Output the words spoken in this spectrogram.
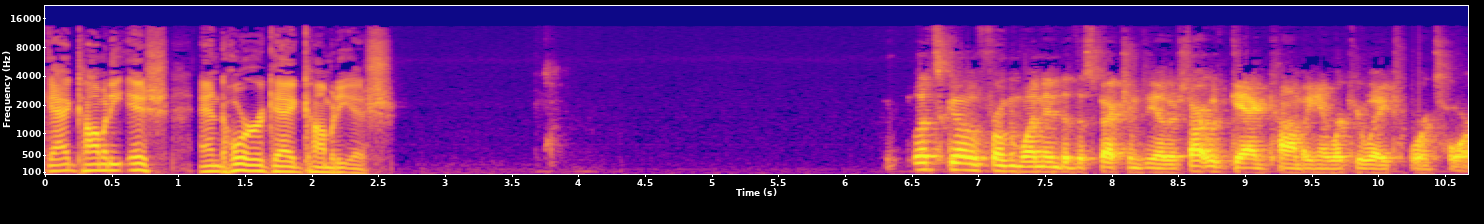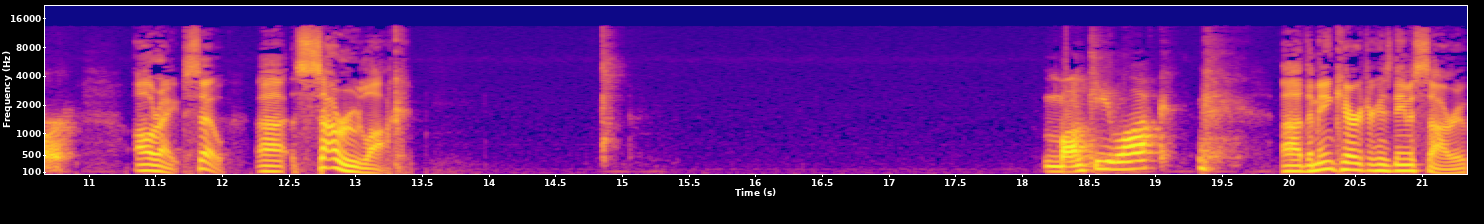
gag comedy ish, and horror gag comedy ish. Let's go from one end of the spectrum to the other. Start with gag comedy and work your way towards horror. All right, so uh, Saru Lock. Monkey Lock? Uh, the main character, his name is Saru.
